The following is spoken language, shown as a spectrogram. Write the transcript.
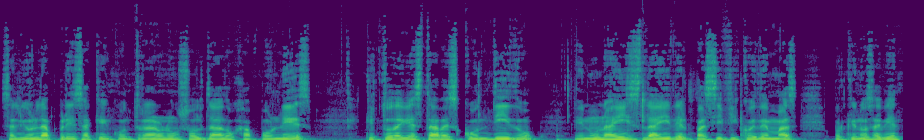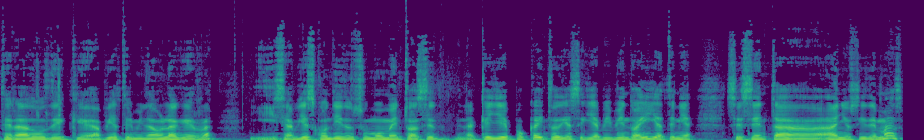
salió en la prensa que encontraron a un soldado japonés que todavía estaba escondido en una isla ahí del Pacífico y demás, porque no se había enterado de que había terminado la guerra y se había escondido en su momento hace en aquella época y todavía seguía viviendo ahí, ya tenía 60 años y demás.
